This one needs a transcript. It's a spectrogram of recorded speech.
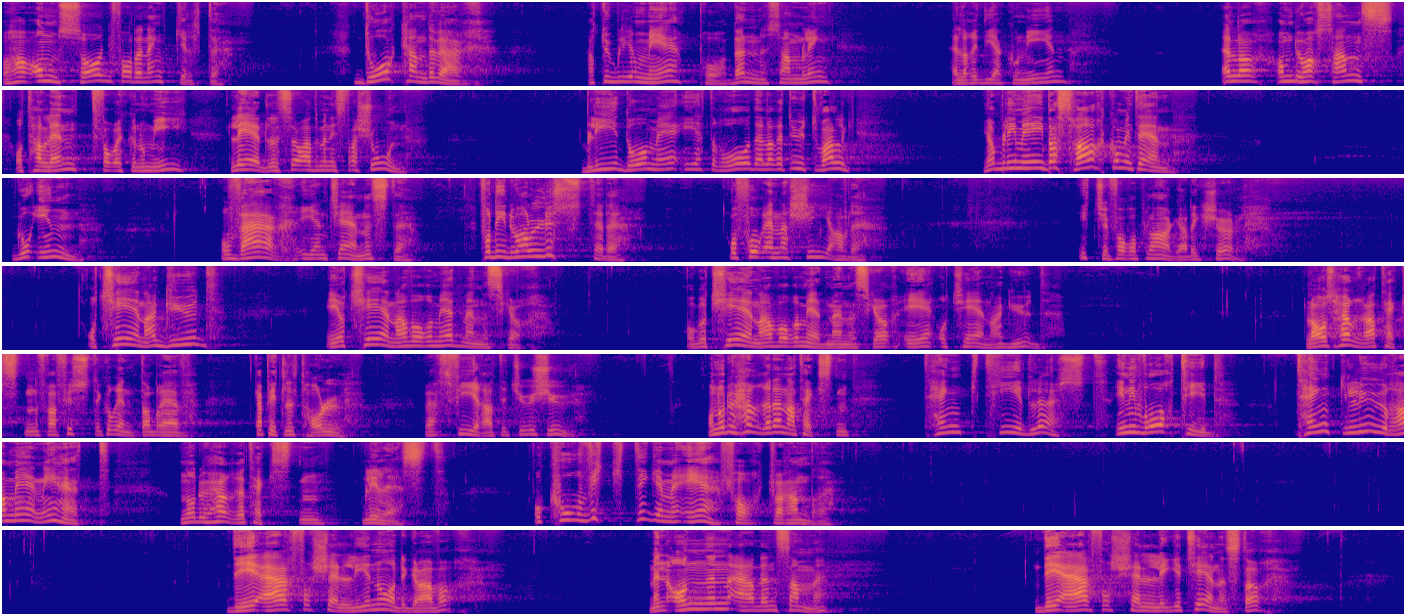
og har omsorg for den enkelte, da kan det være at du blir med på bønnesamling eller i diakonien. Eller om du har sans og talent for økonomi, ledelse og administrasjon. Bli da med i et råd eller et utvalg. Ja, bli med i basarkomiteen. Gå inn og vær i en tjeneste fordi du har lyst til det og får energi av det. Ikke for å plage deg sjøl. Å tjene Gud er å tjene våre medmennesker. Og å tjene våre medmennesker er å tjene Gud. La oss høre teksten fra 1. Korinterbrev, kapittel 12, vers 4-27. Og Når du hører denne teksten, tenk tidløst inn i vår tid. Tenk lura menighet når du hører teksten bli lest. Og hvor viktige vi er for hverandre. Det er forskjellige nådegaver. Men ånden er den samme. Det er forskjellige tjenester,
